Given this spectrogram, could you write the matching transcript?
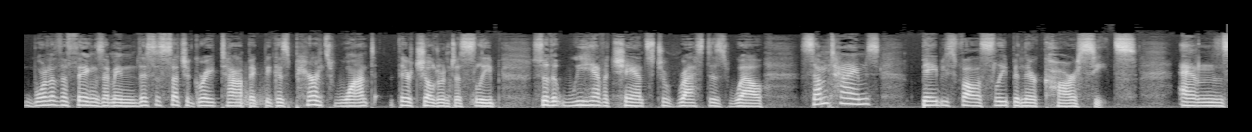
one of the things, I mean, this is such a great topic because parents want their children to sleep so that we have a chance to rest as well. Sometimes babies fall asleep in their car seats and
